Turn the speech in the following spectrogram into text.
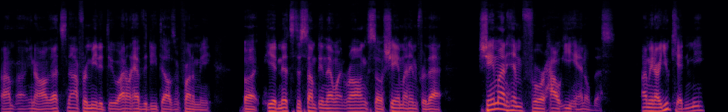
Um, uh, you know, that's not for me to do. I don't have the details in front of me, but he admits to something that went wrong. So shame on him for that. Shame on him for how he handled this. I mean, are you kidding me?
